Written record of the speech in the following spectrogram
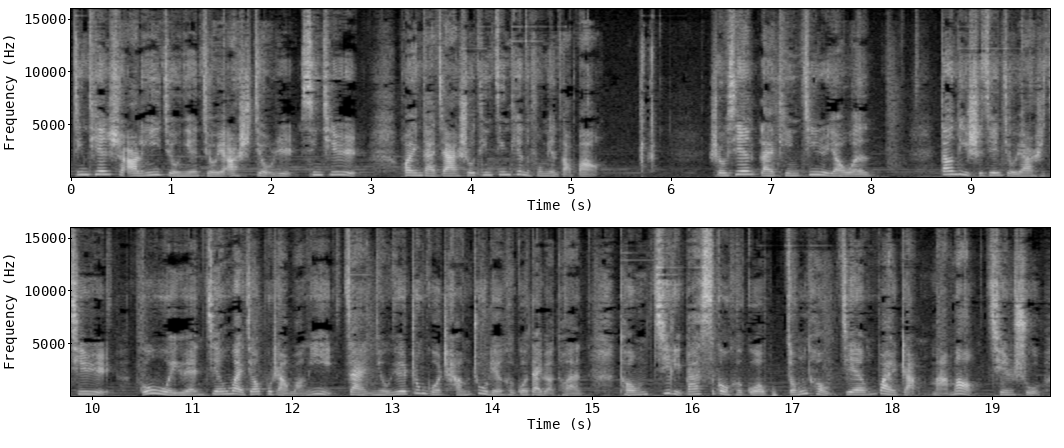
今天是二零一九年九月二十九日，星期日，欢迎大家收听今天的封面早报。首先来听今日要闻。当地时间九月二十七日。国务委员兼外交部长王毅在纽约中国常驻联合国代表团同基里巴斯共和国总统兼外长马茂签署《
